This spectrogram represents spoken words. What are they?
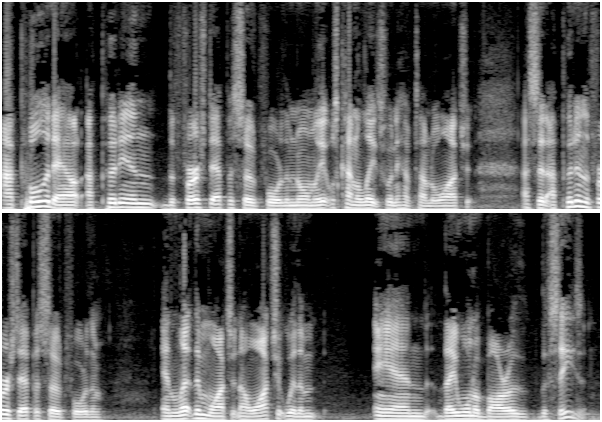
I pull it out. I put in the first episode for them. Normally, it was kind of late, so we didn't have time to watch it. I said I put in the first episode for them and let them watch it, and I'll watch it with them, and they want to borrow the season.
